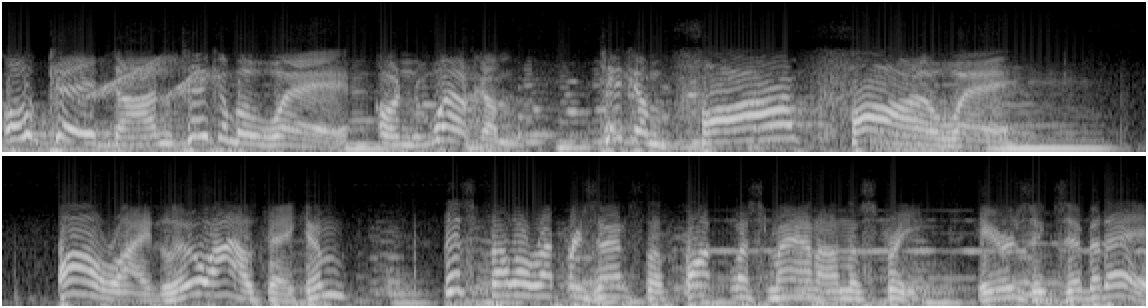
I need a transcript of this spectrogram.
Okay, Don, take him away. And welcome. Take him far, far away. All right, Lou, I'll take him. This fellow represents the thoughtless man on the street. Here's Exhibit A.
